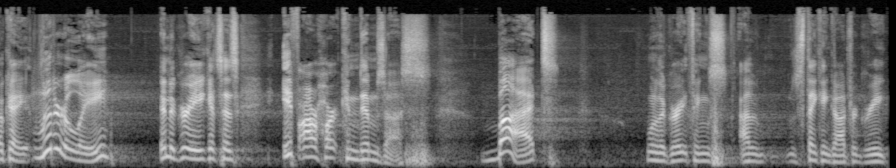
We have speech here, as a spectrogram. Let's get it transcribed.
Okay, literally, in the Greek, it says, If our heart condemns us. But one of the great things, I was thanking God for Greek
